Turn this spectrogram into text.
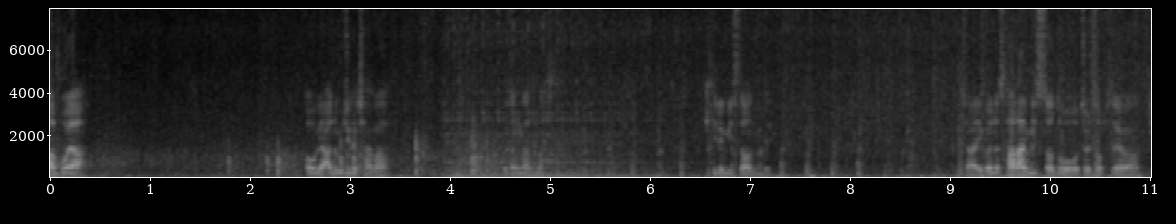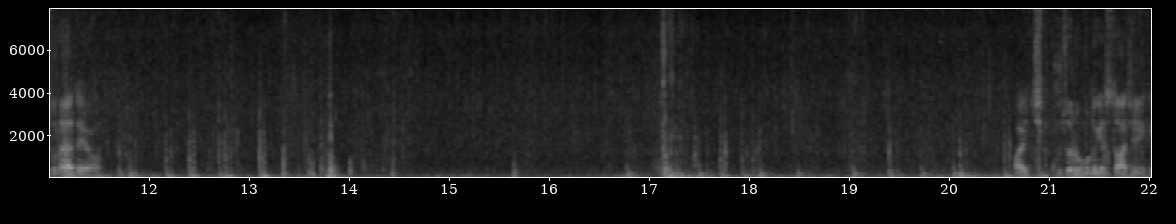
아 뭐야? 어 왜 안 움직여 차가? 고장났나? 기름 있었는데. 자 이거는 사람 있어도 어쩔 수 없어요. 뚫어야 돼요. 아이 집 구조를 모르겠어 아직.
